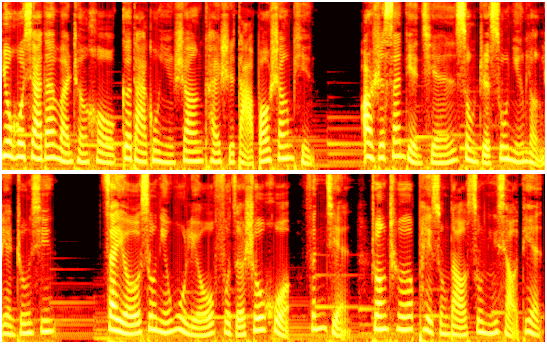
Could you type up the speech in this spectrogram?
用户下单完成后，各大供应商开始打包商品，二十三点前送至苏宁冷链中心，再由苏宁物流负责收货、分拣、装车配送到苏宁小店。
